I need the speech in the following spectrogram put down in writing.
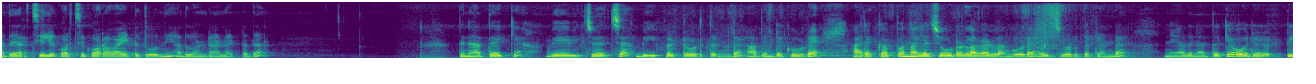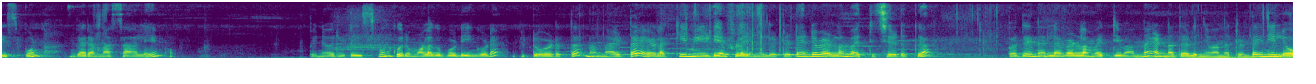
അത് ഇറച്ചിയിൽ കുറച്ച് കുറവായിട്ട് തോന്നി അതുകൊണ്ടാണ് ഇട്ടത്. ഇതിനകത്തേക്ക് വേവിച്ച് വെച്ച ബീഫ് ഇട്ട് കൊടുത്തിട്ടുണ്ട്. അതിന്റെ കൂടെ അരക്കപ്പ് നല്ല ചൂടുള്ള വെള്ളം കൂടെ ഒഴിച്ച് കൊടുത്തിട്ടുണ്ട്. ഇനി അതിനകത്തേക്ക് ഒരു ടീസ്പൂൺ ഗരം മസാലയും പിന്നെ ഒരു ടീസ്പൂൺ കുരുമുളക് പൊടിയും കൂടെ ഇട്ട് കൊടുത്ത് നന്നായിട്ട് ഇളക്കി മീഡിയം ഫ്ലെയിമിലിട്ടിട്ട് അതിന്റെ വെള്ളം വറ്റിച്ചെടുക്കുക. അപ്പോൾ അതേ നല്ല വെള്ളം വറ്റി വന്ന് എണ്ണ തെളിഞ്ഞ് വന്നിട്ടുണ്ട്. ഇനി ലോ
